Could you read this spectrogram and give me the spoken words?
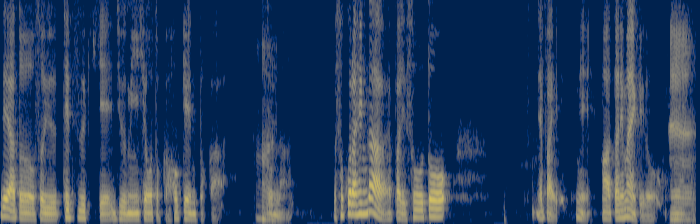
であとそういう手続き系住民票とか保険とかはい。そんな。ん、そこら辺がやっぱり相当やっぱりね、まあ、当たり前やけど。え。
